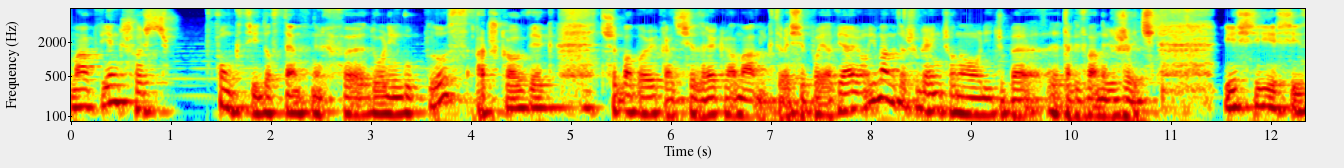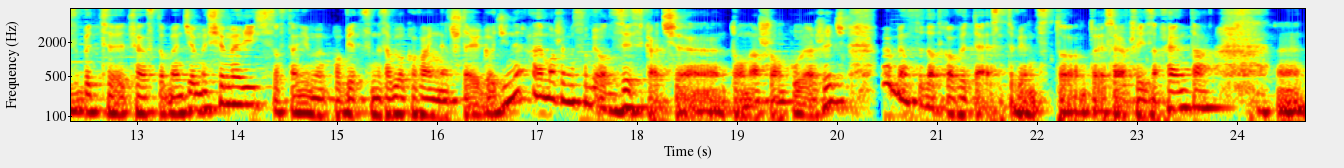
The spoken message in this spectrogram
ma większość funkcji dostępnych w Duolingu Plus, aczkolwiek trzeba borykać się z reklamami, które się pojawiają i mamy też ograniczoną liczbę e, tak zwanych żyć. Jeśli, jeśli zbyt często będziemy się mylić, zostaniemy powiedzmy zablokowani na 4 godziny, ale możemy sobie odzyskać e, tą naszą pulę żyć, robiąc dodatkowy test, więc to, to jest raczej zachęta. E,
